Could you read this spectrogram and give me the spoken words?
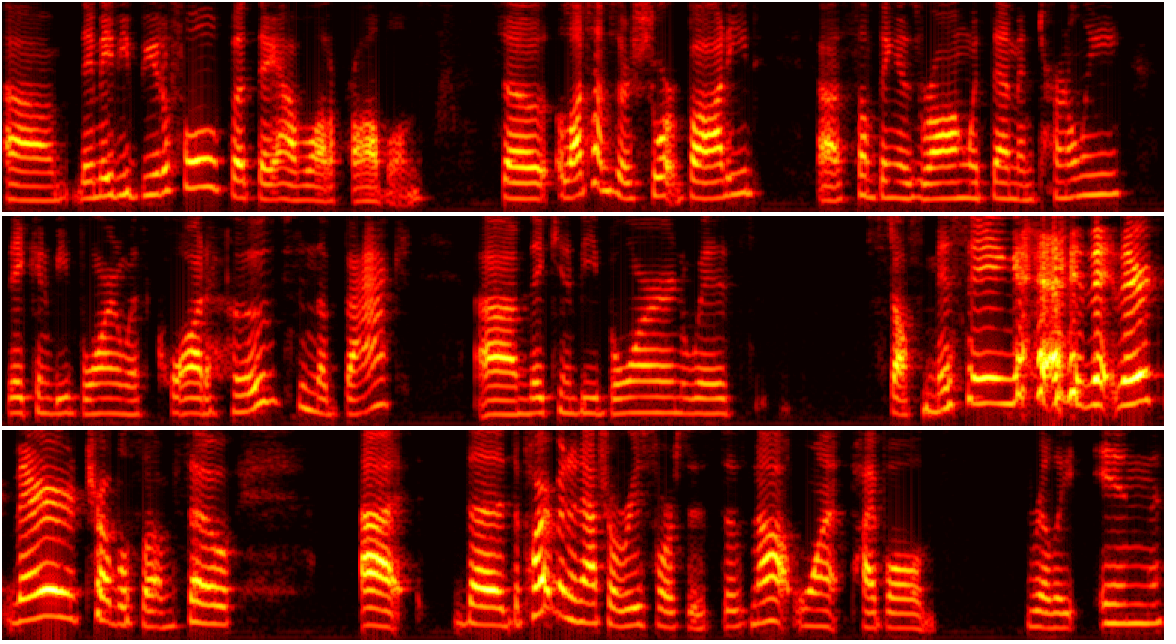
Um, they may be beautiful, but they have a lot of problems. So a lot of times they're short-bodied. Uh, something is wrong with them internally. They can be born with quad hooves in the back. Um, they can be born with stuff missing. they're they're troublesome. So uh, the Department of Natural Resources does not want piebalds really in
